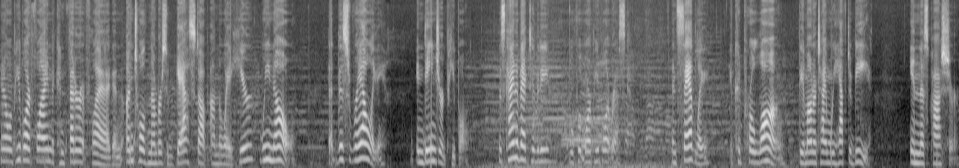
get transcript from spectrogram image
You know, when people are flying the Confederate flag and untold numbers who gassed up on the way here, we know that this rally endangered people. This kind of activity will put more people at risk. And sadly, it could prolong the amount of time we have to be in this posture.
